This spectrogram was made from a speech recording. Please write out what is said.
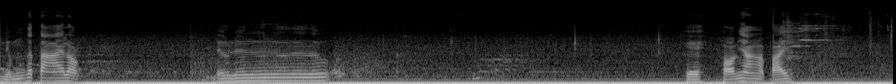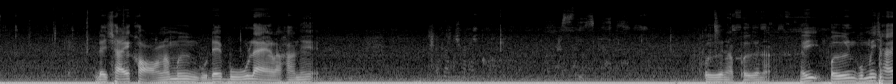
เดี๋ยวมึงก็ตายหรอกเร็วเร็วเร็วเร็วเร็วเร็วโอ เค พร้อมยังอะไป ได้ใช้ของแล้วมึงกูได้บู๊แรงแล้วคราวนี้ ปืนอะ ปืนอะ เฮ้ย ปืนกูไม่ใช้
